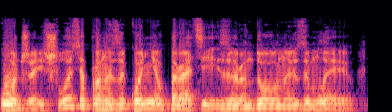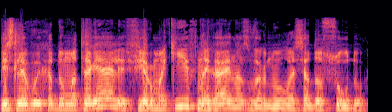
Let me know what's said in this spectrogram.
Отже, йшлося про незаконні операції із орендованою землею. Після виходу матеріалів фірма Київ негайно звернулася до суду.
